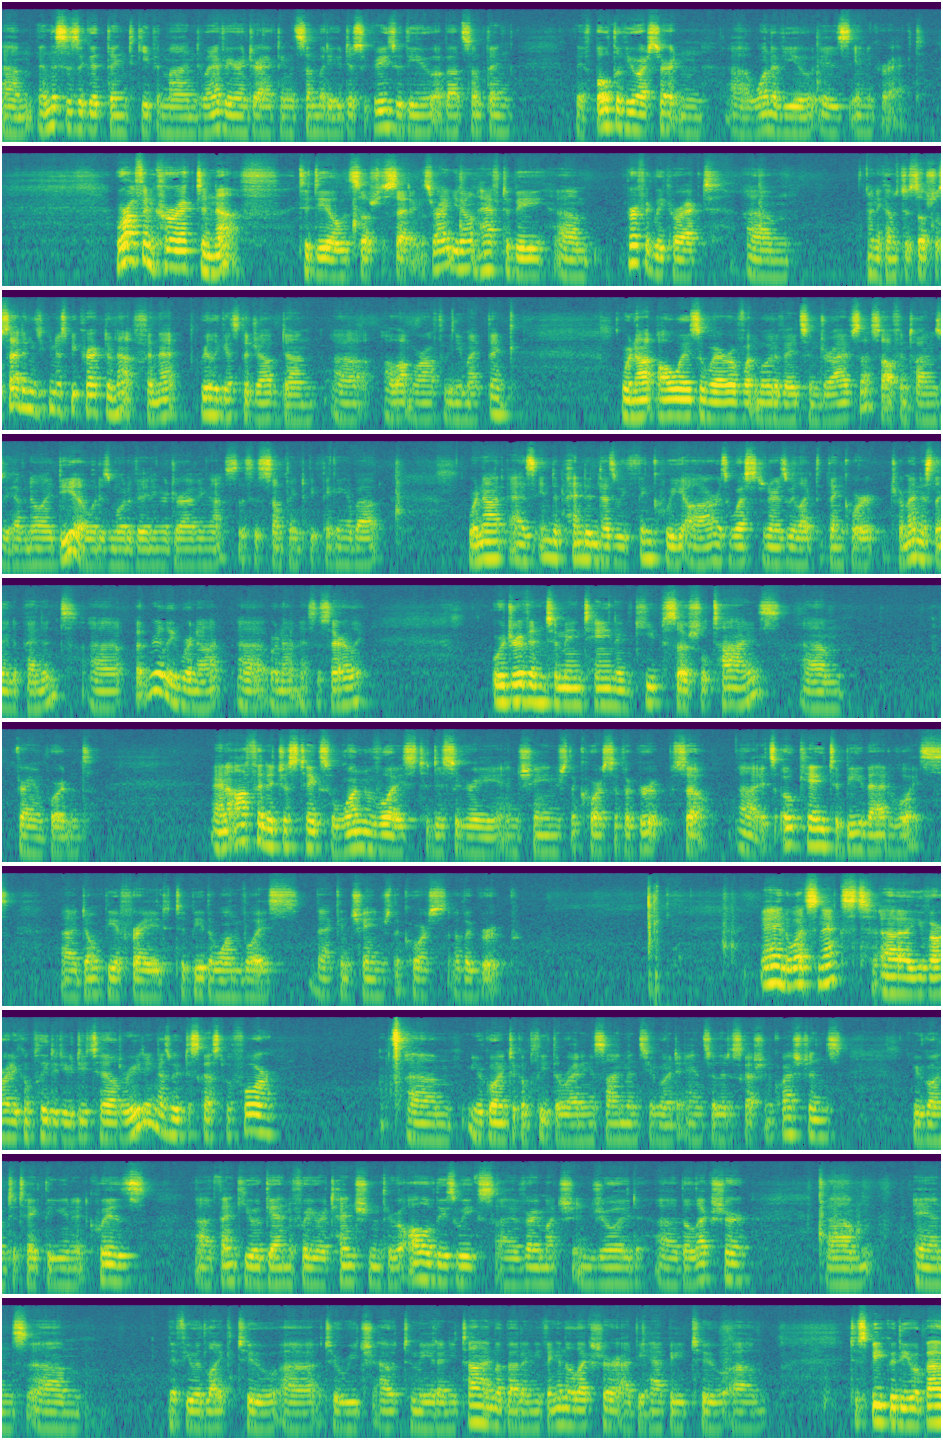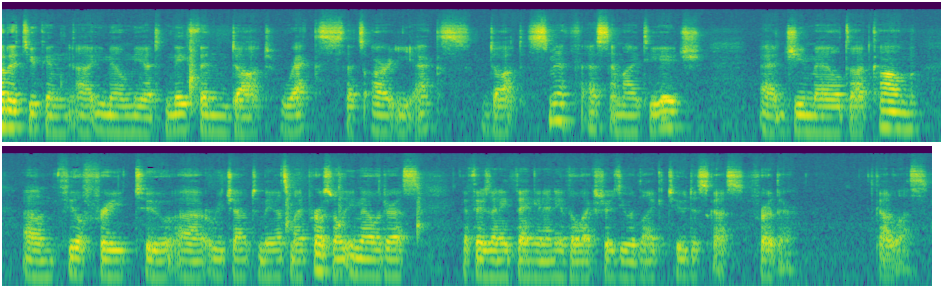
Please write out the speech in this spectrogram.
Um, and this is a good thing to keep in mind whenever you're interacting with somebody who disagrees with you about something. If both of you are certain, uh, one of you is incorrect. We're often correct enough to deal with social settings, right? You don't have to be um, perfectly correct um, when it comes to social settings. You can just be correct enough, and that really gets the job done uh, a lot more often than you might think. We're not always aware of what motivates and drives us. Oftentimes, we have no idea what is motivating or driving us. This is something to be thinking about. We're not as independent as we think we are. As Westerners, we like to think we're tremendously independent, uh, but really, we're not. Uh, we're not necessarily. We're driven to maintain and keep social ties. Um, very important. And often it just takes one voice to disagree and change the course of a group. So, uh, it's okay to be that voice. Uh, don't be afraid to be the one voice that can change the course of a group. And what's next? Uh, you've already completed your detailed reading, as we've discussed before. Um, you're going to complete the writing assignments, you're going to answer the discussion questions, you're going to take the unit quiz. Uh, thank you again for your attention through all of these weeks. I very much enjoyed uh, the lecture. Um, and um, if you would like to uh, to reach out to me at any time about anything in the lecture, I'd be happy to um, to speak with you about it. You can uh, email me at nathan.rex, that's R-E-X, dot smith, S-M-I-T-H, at gmail.com. Um, feel free to uh, reach out to me. That's my personal email address if there's anything in any of the lectures you would like to discuss further. God bless.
